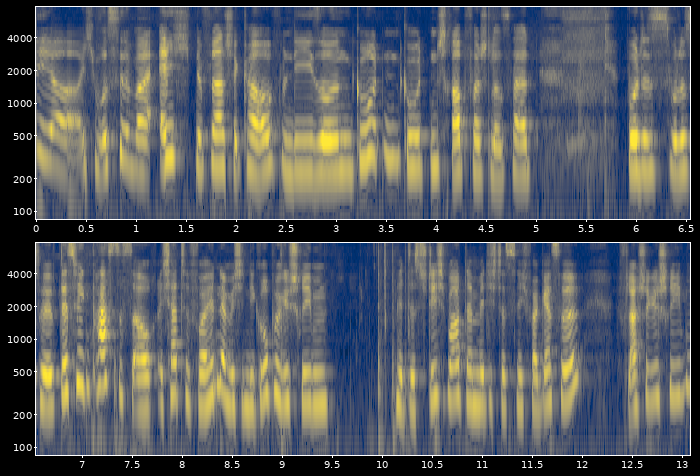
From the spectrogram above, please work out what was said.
Ja, ich musste immer echt eine Flasche kaufen, die so einen guten, guten Schraubverschluss hat, wo das, wo das hilft. Deswegen passt es auch. Ich hatte vorhin nämlich in die Gruppe geschrieben, mit das Stichwort, damit ich das nicht vergesse, Flasche geschrieben.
